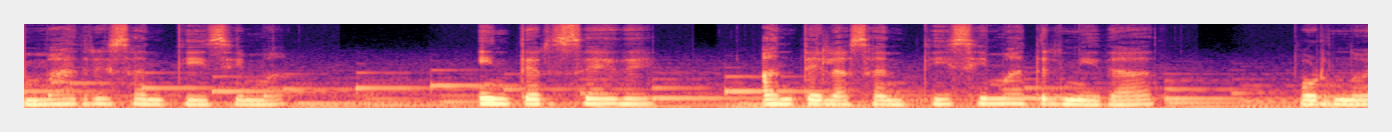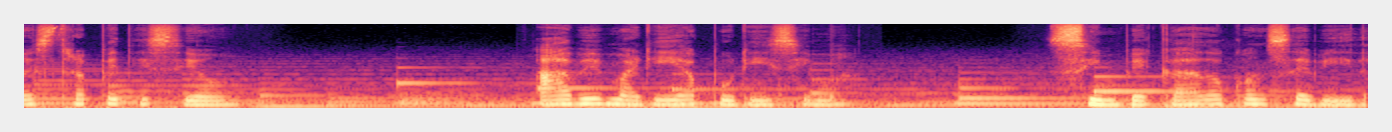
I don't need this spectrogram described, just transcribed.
Madre Santísima, intercede ante la Santísima Trinidad por nuestra petición. Ave María Purísima, sin pecado concebida.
